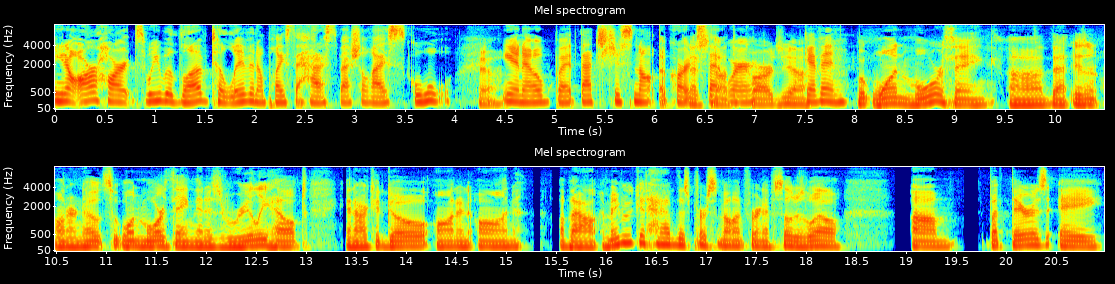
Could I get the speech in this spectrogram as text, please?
you know, our hearts, we would love to live in a place that had a specialized school, Yeah. you know, but that's just not the cards That's that were cards, yeah. given. But one more thing uh, that isn't on our notes, but one more thing that has really helped, and I could go on and on about, and maybe we could have this person on for an episode as well. Um, but there is a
